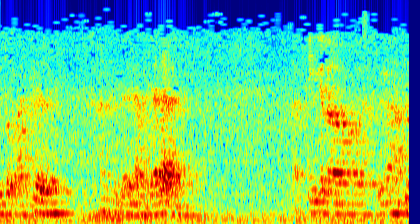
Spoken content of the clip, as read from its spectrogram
tutup mata. Dia nak berjalan Tapi kalau setengah tu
